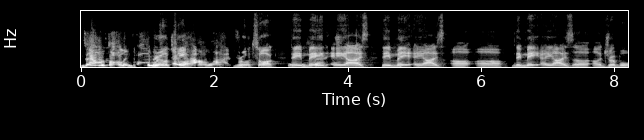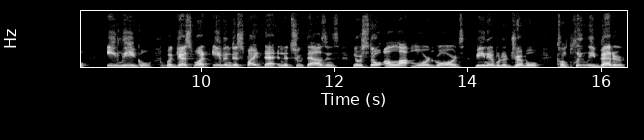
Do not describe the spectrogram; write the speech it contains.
they were calling Palmer AI a lot. Real talk. They made AIs. They made AIs. Uh, uh, they made AIs. Uh, uh dribble illegal. But guess what? Even despite that, in the 2000s, there was still a lot more guards being able to dribble completely better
